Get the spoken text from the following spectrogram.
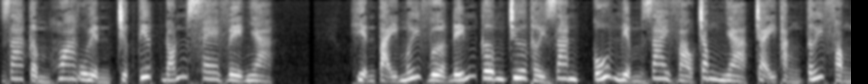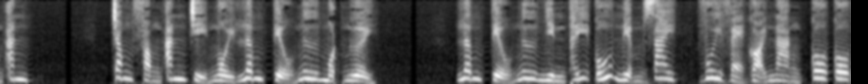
Gia cầm hoa uyển trực tiếp đón xe về nhà. Hiện tại mới vừa đến cơm trưa thời gian, cố niệm dai vào trong nhà chạy thẳng tới phòng ăn. Trong phòng ăn chỉ ngồi Lâm Tiểu Ngư một người. Lâm Tiểu Ngư nhìn thấy cố niệm dai, vui vẻ gọi nàng cô cô.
